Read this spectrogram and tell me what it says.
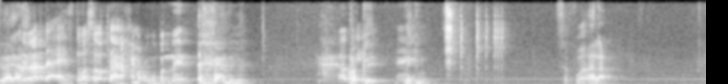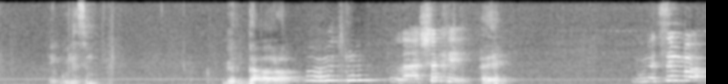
لا يا أخي. تبدا تواصلت أنا حمر ابو بنان اعمل أوكي. إيه. نجم. سفوان هلا. يقول اسم قدارة لا شكي. إيه؟ يقول قول سيمبا.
